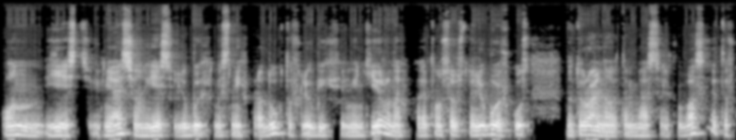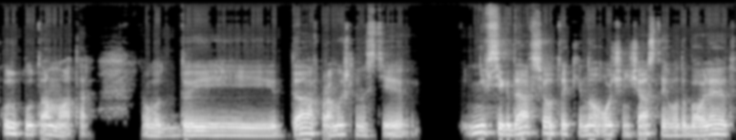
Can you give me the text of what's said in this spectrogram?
он есть в мясе, он есть в любых мясных продуктах, любых ферментированных, поэтому, собственно, любой вкус натурального там мяса или колбасы – это вкус глутамата. Вот, да и да, в промышленности не всегда все-таки, но очень часто его добавляют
